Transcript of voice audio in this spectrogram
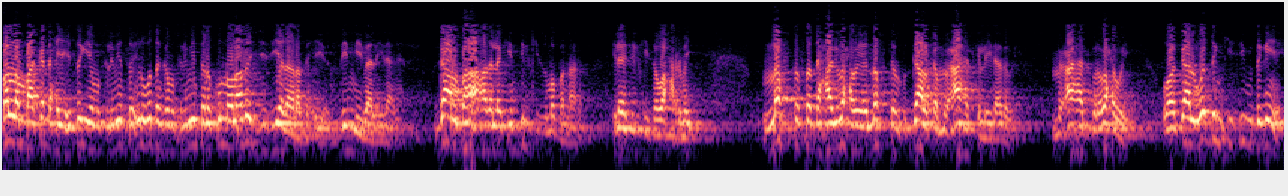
ballan baa ka dhexeeya isaga iyo muslimiinta inuu wadanka muslimiintana ku noolaado jizyadaana bixiyo. Dhimi baa la yidhahdaa gaal ba ha ahaada laakin dilkiisu ma banaano. Ilahay dilkiisa waa xarimay nafta saddexaadi waxa weeye nafta gaalka mucaahadka la yidhahdo wey mucaahadkuna waxa weye waa gaal wadankiisii buu degan yahay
